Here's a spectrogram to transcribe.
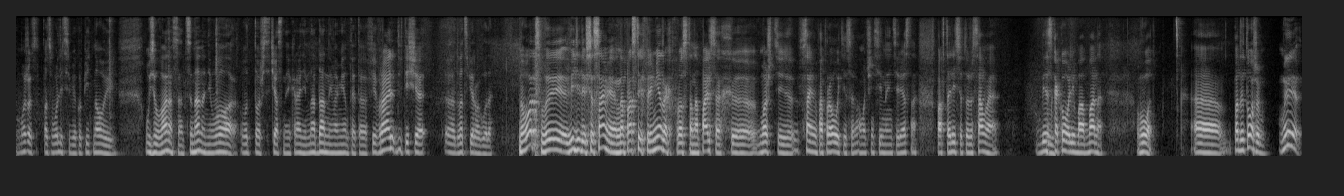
может позволить себе купить новый узел Ваноса. Цена на него вот тоже сейчас на экране. На данный момент это февраль 2021 года. Ну вот, вы видели все сами, на простых примерах, просто на пальцах. Э, Можете сами попробовать, если вам очень сильно интересно. Повторить все то же самое, без какого-либо обмана. Вот. Э, Подытожим. Мы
